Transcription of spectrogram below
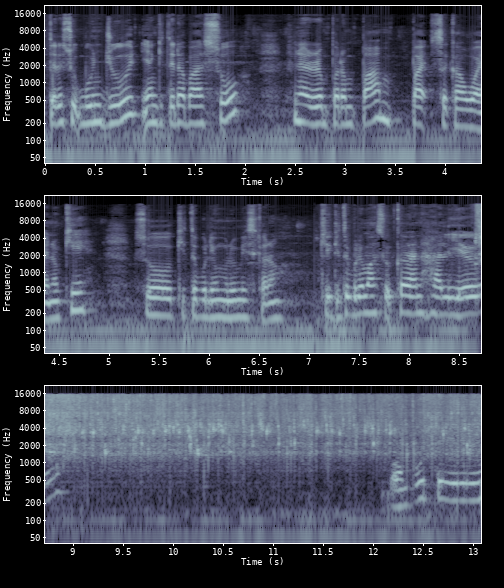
kita ada sup bunjut yang kita dah basuh. Sebenarnya rempah-rempah empat sekawan okey? So kita boleh menumis sekarang. Okey kita boleh masukkan halia bawang putih.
